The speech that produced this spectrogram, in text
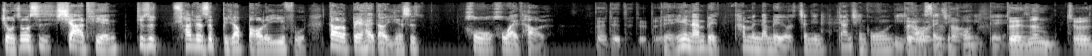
九州是夏天，就是穿的是比较薄的衣服。到了北海道已经是厚厚外套了。对对对对对。对，因为南北他们南北有将近两千公里到三千公里。对对，那就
